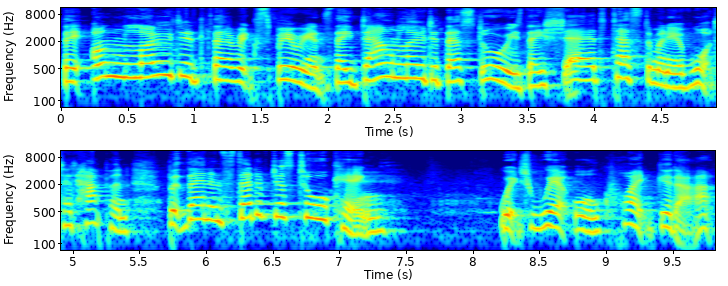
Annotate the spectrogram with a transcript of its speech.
they unloaded their experience, they downloaded their stories, they shared testimony of what had happened. But then instead of just talking, which we're all quite good at,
